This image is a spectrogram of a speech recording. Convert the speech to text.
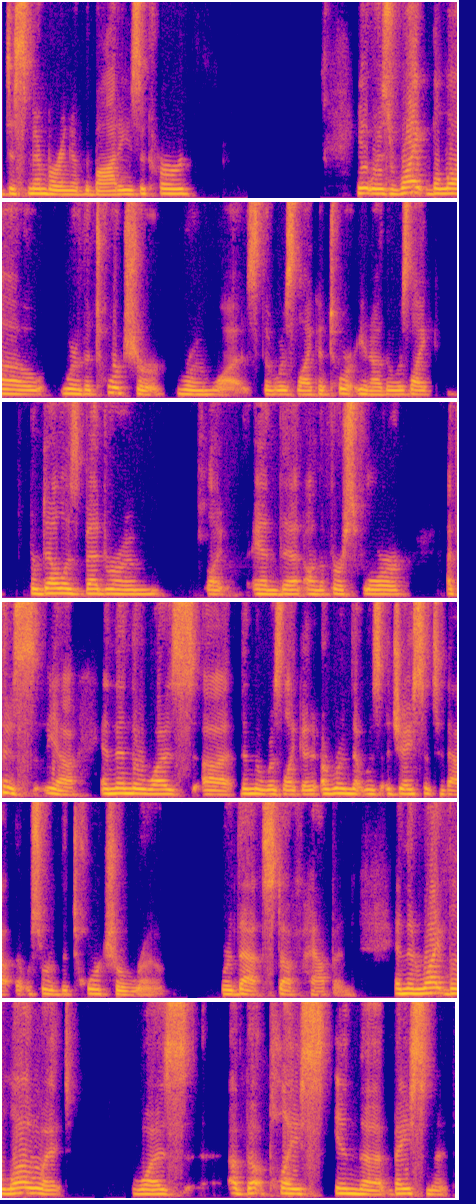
dismembering of the bodies occurred. It was right below where the torture room was. There was like a tor, you know, there was like Berdella's bedroom, like, and then on the first floor, I think it's yeah, and then there was uh, then there was like a, a room that was adjacent to that that was sort of the torture room where that stuff happened, and then right below it was a, a place in the basement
